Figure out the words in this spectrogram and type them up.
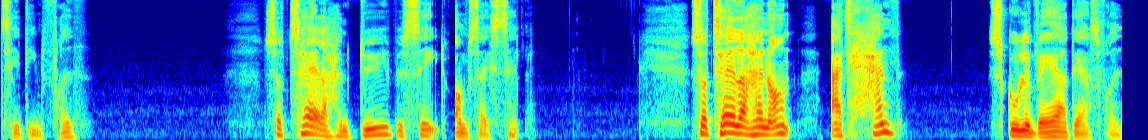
til din fred, så taler han dybest set om sig selv. Så taler han om, at han skulle være deres fred.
